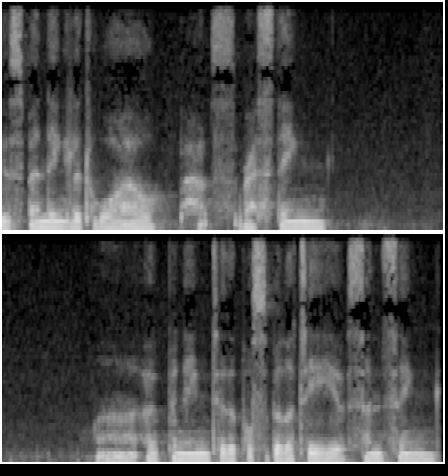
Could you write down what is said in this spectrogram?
Just spending a little while, perhaps resting, uh, opening to the possibility of sensing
